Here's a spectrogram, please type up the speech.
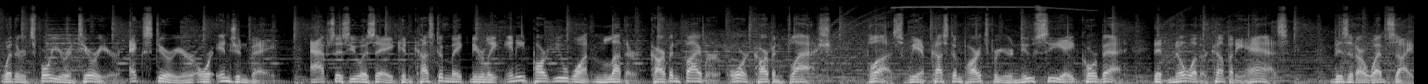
Whether it's for your interior, exterior, or engine bay, Apsis USA can custom make nearly any part you want in leather, carbon fiber, or carbon flash. Plus, we have custom parts for your new C8 Corvette that no other company has. Visit our website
